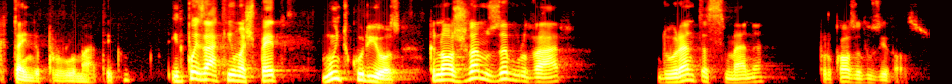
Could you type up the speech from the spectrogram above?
que tem de problemático. E depois há aqui um aspecto muito curioso que nós vamos abordar durante a semana por causa dos idosos.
